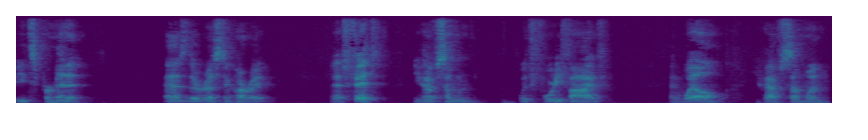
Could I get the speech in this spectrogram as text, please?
beats per minute as their resting heart rate. At fit, you have someone with 45. At well, you have someone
